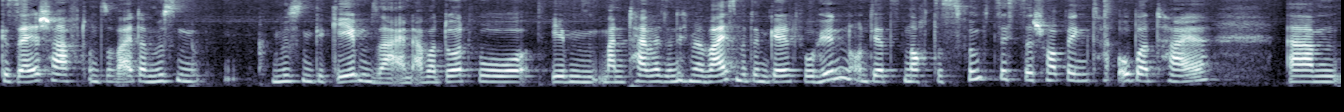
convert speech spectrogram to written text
Gesellschaft und so weiter müssen müssen gegeben sein. Aber dort, wo eben man teilweise nicht mehr weiß mit dem Geld wohin und jetzt noch das 50. Shopping-Oberteil, ähm,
